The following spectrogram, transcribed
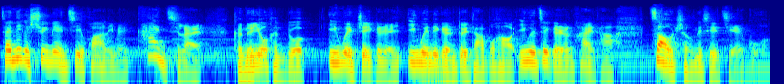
在那个训练计划里面，看起来可能有很多因为这个人，因为那个人对他不好，因为这个人害他，造成那些结果。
